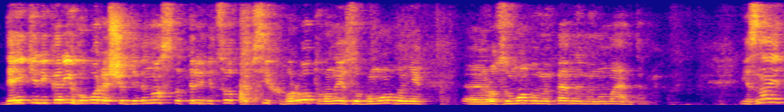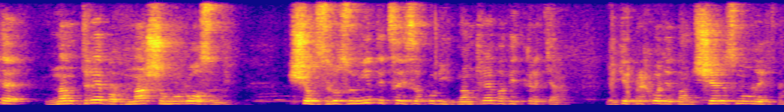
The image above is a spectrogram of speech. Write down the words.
Деякі лікарі говорять, що 93% всіх хвороб вони зобумовлені е, розумовими певними моментами. І знаєте, нам треба в нашому розумі, щоб зрозуміти цей заповіт, нам треба відкриття, яке приходить нам через молитву,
